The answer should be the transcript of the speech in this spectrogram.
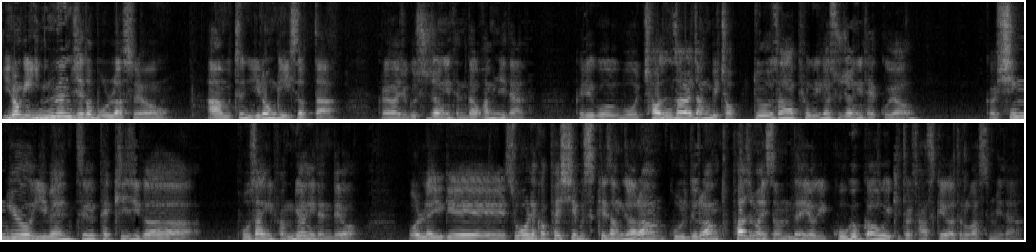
이런 게 있는지도 몰랐어요. 아무튼 이런 게 있었다. 그래가지고 수정이 된다고 합니다. 그리고 뭐 전설 장비 접두사 표기가 수정이 됐고요. 그 신규 이벤트 패키지가 보상이 변경이 된대요. 원래 이게 소울링커 패시브 스킬 상자랑 골드랑 토파즈만 있었는데 여기 고급 가구의 깃털 5개가 들어갔습니다.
